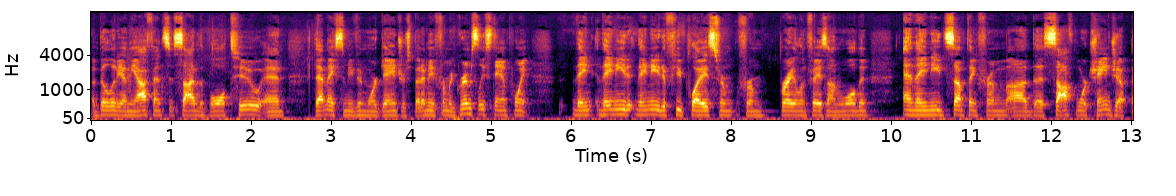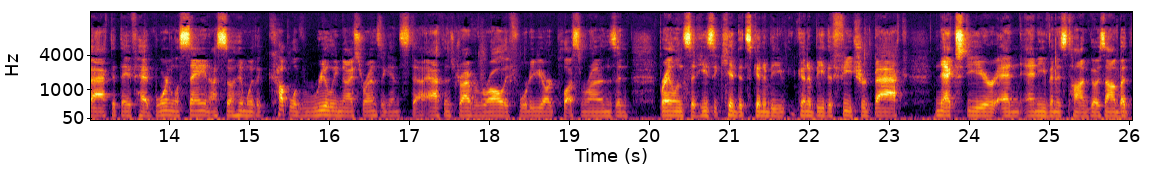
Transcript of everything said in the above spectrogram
ability on the offensive side of the ball too, and that makes them even more dangerous. But I mean, from a Grimsley standpoint, they they need they need a few plays from from Braylon Faison Walden. And they need something from uh, the sophomore changeup back that they've had. Born Lassane, I saw him with a couple of really nice runs against uh, Athens Driver Raleigh, 40 yard plus runs. And Braylon said he's a kid that's going to be going to be the featured back next year, and and even as time goes on. But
